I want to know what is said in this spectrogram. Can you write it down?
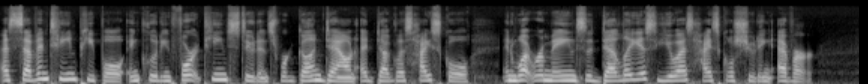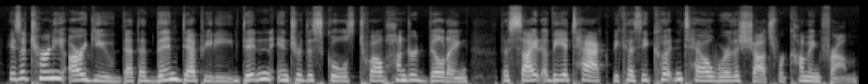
as 17 people, including 14 students, were gunned down at Douglas High School in what remains the deadliest U.S. high school shooting ever. His attorney argued that the then deputy didn't enter the school's 1200 building, the site of the attack, because he couldn't tell where the shots were coming from.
